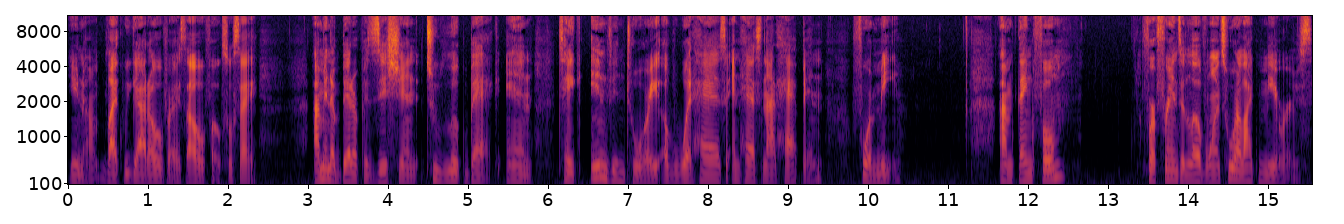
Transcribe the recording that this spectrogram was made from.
you know, like we got over, as the old folks will say, I'm in a better position to look back and take inventory of what has and has not happened for me. I'm thankful for friends and loved ones who are like mirrors.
